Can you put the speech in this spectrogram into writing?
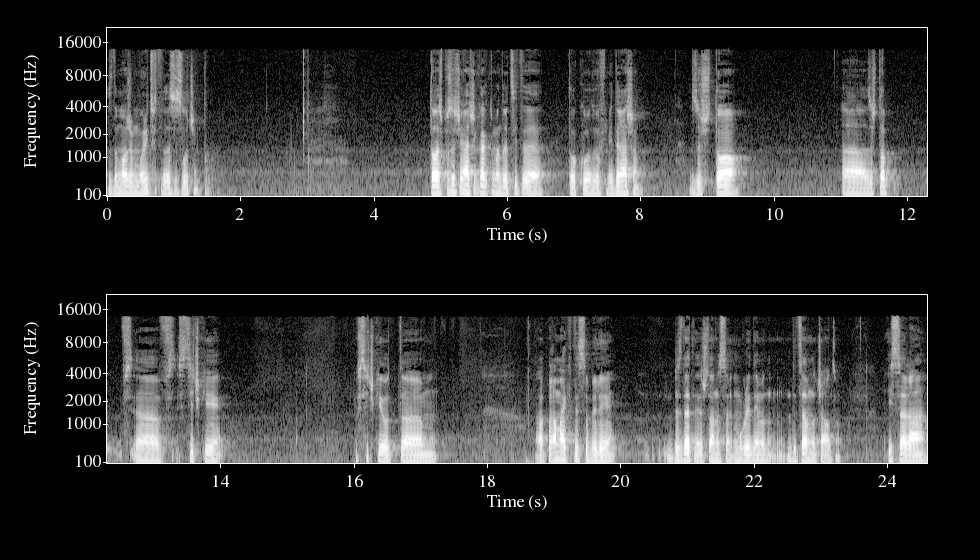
за да може молитвата да се случи. Тоест, по същия начин, както мъдреците тълкуват в Мидраша. Защо, а, защо а, всички, всички от а, а, прамайките са били бездетни, защо не са могли да имат деца в началото. И Сара,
